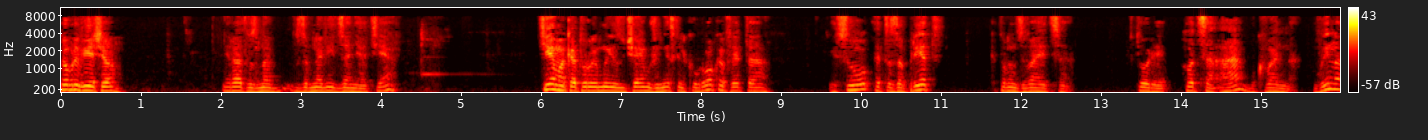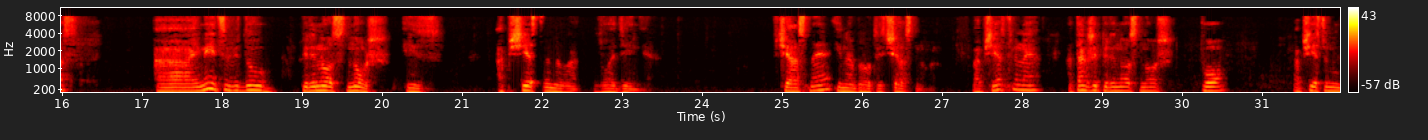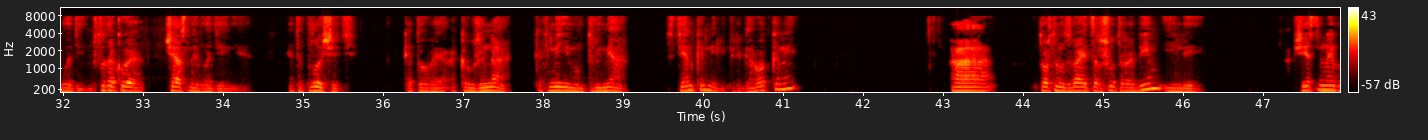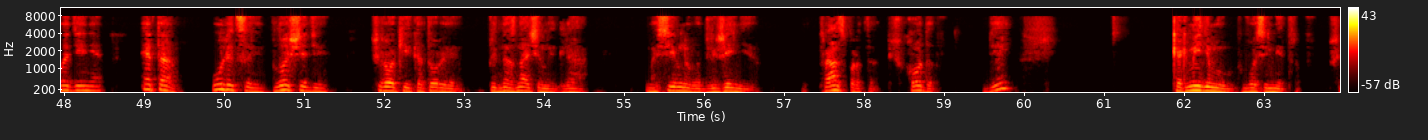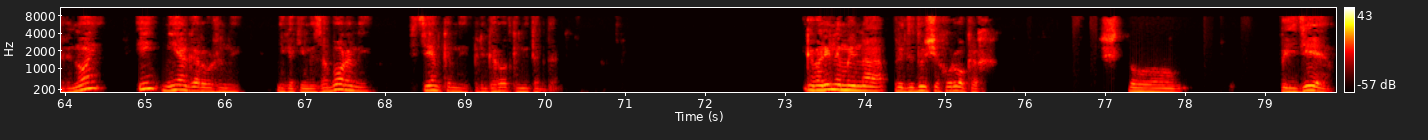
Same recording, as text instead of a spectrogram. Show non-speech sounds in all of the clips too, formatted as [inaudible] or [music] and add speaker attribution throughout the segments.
Speaker 1: Добрый вечер. Я рад возобновить занятия. Тема, которую мы изучаем уже несколько уроков, это Ису, это запрет, который называется в Торе Хоцаа, буквально вынос, а имеется в виду перенос нож из общественного владения в частное и наоборот из частного в общественное – а также перенос нож по общественному владению. Что такое частное владение? Это площадь, которая окружена как минимум тремя стенками или перегородками, а то, что называется Ршут Рабим или общественное владение, это улицы, площади широкие, которые предназначены для массивного движения транспорта, пешеходов, людей, как минимум 8 метров шириной и не огорожены никакими заборами, стенками, перегородками и так далее. Говорили мы на предыдущих уроках, что по идее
